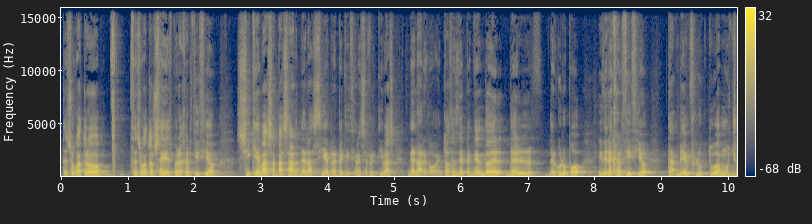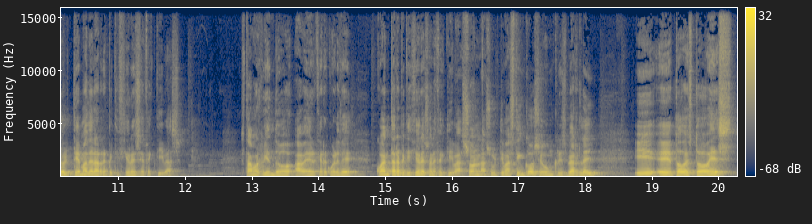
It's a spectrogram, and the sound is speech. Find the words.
tres o cuatro, tres o cuatro series por ejercicio, sí que vas a pasar de las 100 repeticiones efectivas de largo. Entonces, dependiendo del, del, grupo y del ejercicio, también fluctúa mucho el tema de las repeticiones efectivas. Estamos viendo, a ver que recuerde, cuántas repeticiones son efectivas. Son las últimas cinco, según Chris Bertley, y eh, todo esto es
